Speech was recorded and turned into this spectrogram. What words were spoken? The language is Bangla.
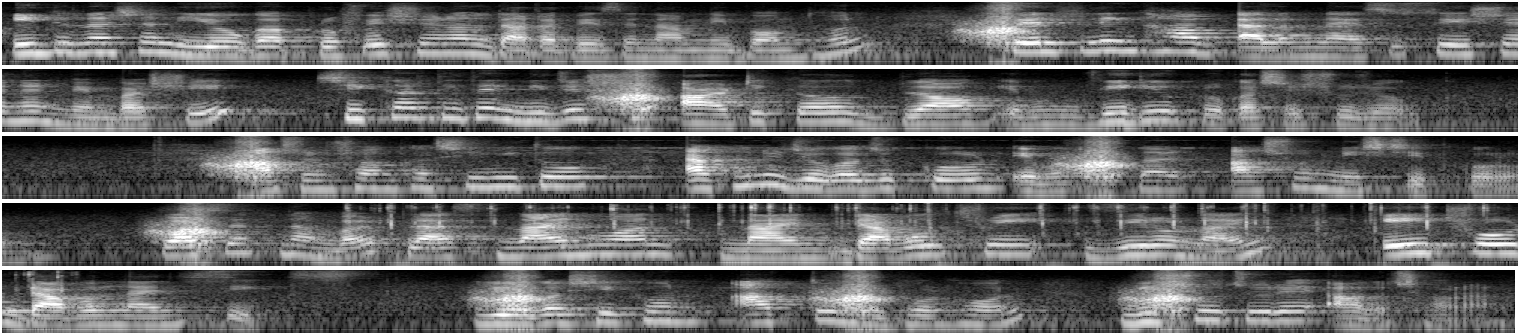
international yoga professional ডাটাবেসে নাম নিবন্ধন সেলফলিং হাব অ্যালামনা অ্যাসোসিয়েশনের মেম্বারশিপ শিক্ষার্থীদের নিজস্ব আর্টিকেল ব্লগ এবং ভিডিও প্রকাশের সুযোগ। আসন সংখ্যা সীমিত, এখনই যোগাযোগ করুন এবং আপনার আসন নিশ্চিত করুন। WhatsApp number plus nine one nine double three zero nine eight four double nine six yoga শিখুন, আত্মনির্ভর হন বিশ্বজুড়ে আলো ছড়ান।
